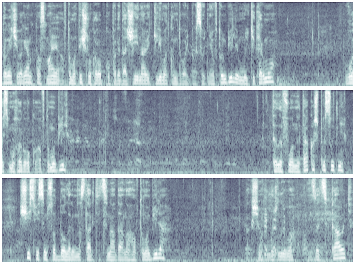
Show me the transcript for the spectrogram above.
До речі, варіант у нас має автоматичну коробку передач і навіть клімат-контроль присутній в автомобілі, мультикермо. Восьмого року автомобіль. Телефони також присутні. 6800 доларів на старті ціна даного автомобіля. Так що, можливо, зацікавить.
